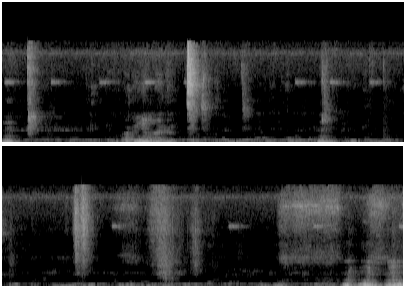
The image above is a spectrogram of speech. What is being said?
sih? Kakinya nggak ada. Hmm. Hmm, hmm, hmm.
